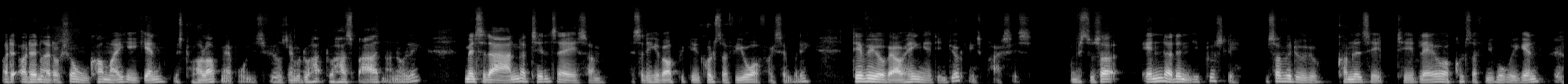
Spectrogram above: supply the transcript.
Og, det, og den reduktion kommer ikke igen, hvis du holder op med at bruge nitrifikationshæmmer. Du har, du har sparet den år 0, ikke? Mens der er andre tiltag, som altså det kan være opbygning af kulstof i jord for eksempel, ikke? det vil jo være afhængig af din dyrkningspraksis. Og hvis du så ændrer den lige pludselig, så vil du jo komme ned til et, til et lavere kulstofniveau igen. Ja.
